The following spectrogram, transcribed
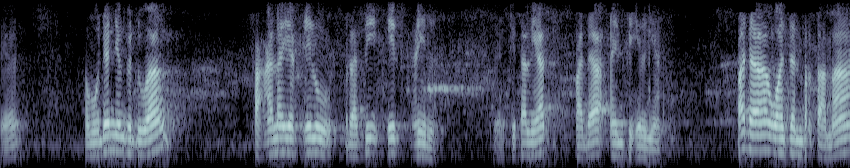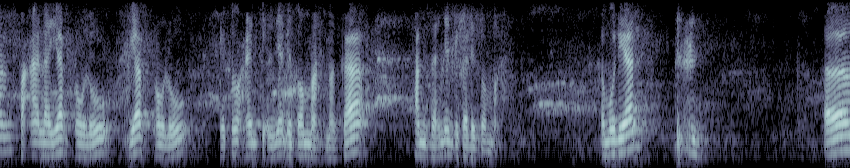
Ya. Kemudian yang kedua fa'ala yaf'ilu berarti if'il. Ya, kita lihat pada ain fi'ilnya. Pada wazan pertama, fa'ala yaf'ulu, yaf'ulu, itu ain fi'ilnya ditomah. Maka hamzahnya juga ditomah. Kemudian, uh,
